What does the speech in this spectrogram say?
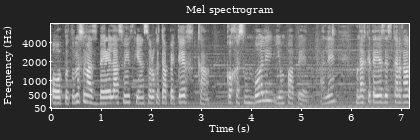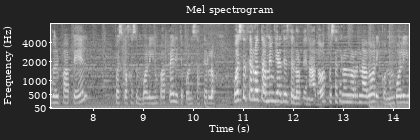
o pones unas velas, un incienso, lo que te apetezca. Coges un boli y un papel, ¿vale? Una vez que te hayas descargado el papel, pues coges un boli y un papel y te pones a hacerlo. Puedes hacerlo también ya desde el ordenador, puedes hacerlo en el ordenador y con un boli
